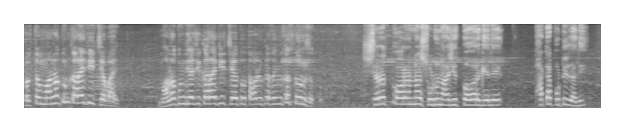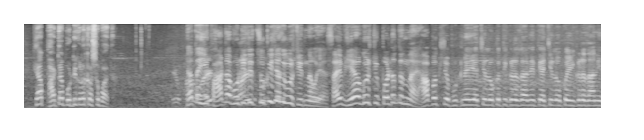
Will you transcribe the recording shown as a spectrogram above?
फक्त मनातून करायची इच्छा पाहिजे मनातून ज्याची करायची इच्छा आहे तो तालुक्याचा विकास करू शकतो. शरद पवारांना सोडून अजित पवार गेले फाटाफुटी झाली. ह्या फाटाफुटीकडे कसं पाहता? आता ही फाटाफुटीची चुकीच्याच गोष्टीत नव्हे. साहेब ह्या गोष्टी पटतच नाही. हा पक्ष फुटणे याचे लोक तिकडे जाणे त्याची लोक इकडे जाणे.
